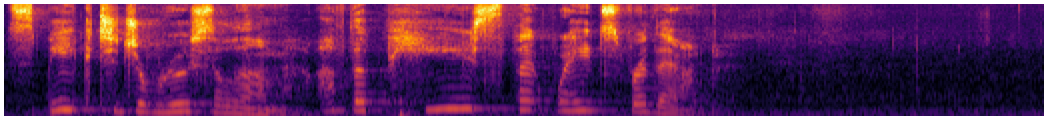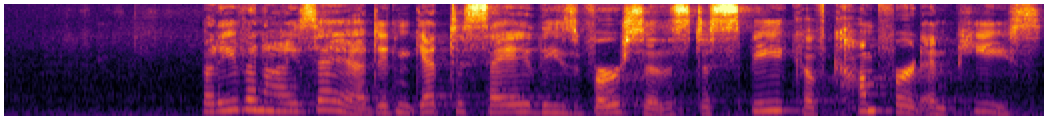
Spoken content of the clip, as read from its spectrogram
Speak to Jerusalem of the peace that waits for them. But even Isaiah didn't get to say these verses to speak of comfort and peace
